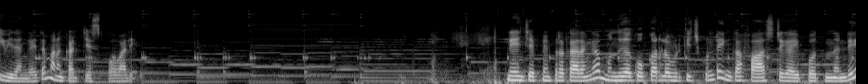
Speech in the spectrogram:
ఈ విధంగా అయితే మనం కట్ చేసుకోవాలి. నేను చెప్పిన ప్రకారంగా ముందుగా కుక్కర్లో ఉడికించుకుంటే ఇంకా ఫాస్ట్గా అయిపోతుందండి.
